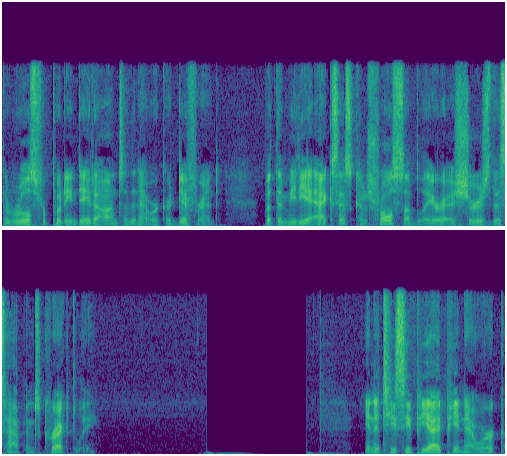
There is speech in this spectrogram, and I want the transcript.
the rules for putting data onto the network are different, but the media access control sublayer assures this happens correctly. In a TCP IP network,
